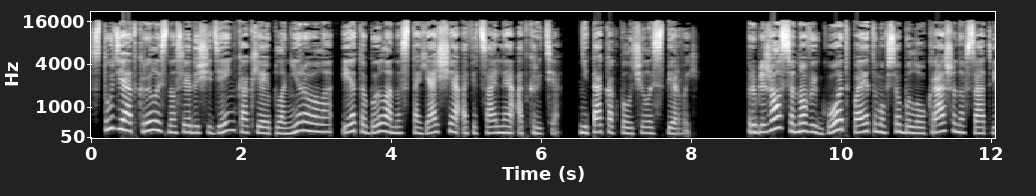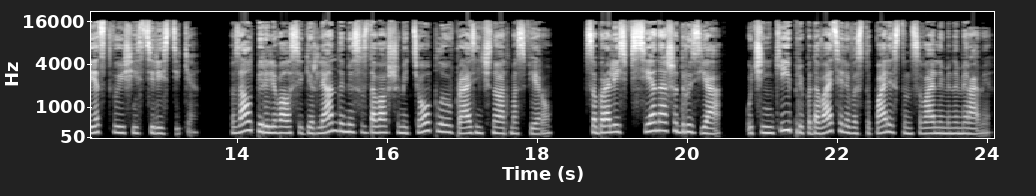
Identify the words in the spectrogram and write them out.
Студия открылась на следующий день, как я и планировала, и это было настоящее официальное открытие, не так, как получилось с первой. Приближался Новый год, поэтому все было украшено в соответствующей стилистике. Зал переливался гирляндами, создававшими теплую праздничную атмосферу собрались все наши друзья, ученики и преподаватели выступали с танцевальными номерами.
